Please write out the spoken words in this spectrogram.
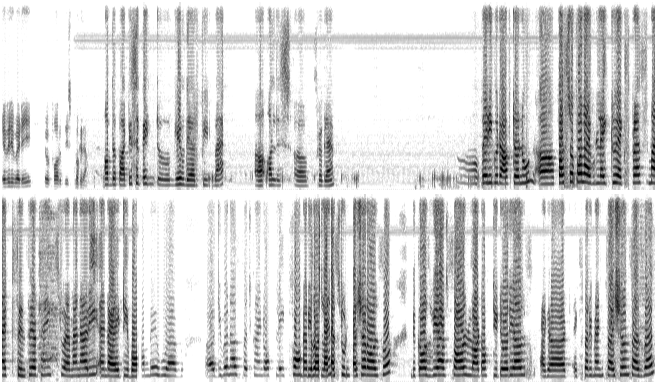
everybody for this program. Of the participant to give their feedback uh, on this uh, program. Uh, very good afternoon. Uh, first of all, I would like to express my sincere thanks to MNRE and IIT Bombay who have uh, given us such kind of platform we are like a student pressure also because we have solved lot of tutorials, uh, experiment sessions as well.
